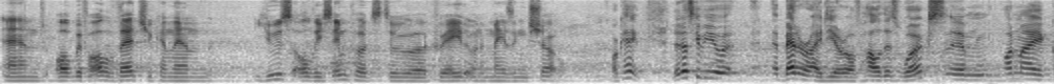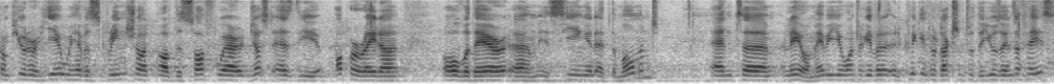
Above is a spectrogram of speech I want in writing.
And all, with all of that, you can then use all these inputs to uh, create an amazing show. Okay, let us give you a, a better idea of how this works. Um, on my computer here, we have a screenshot of the software just as the operator over there um, is seeing it at the moment. And uh, Leo, maybe you want to give a, a, quick introduction to the user interface?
